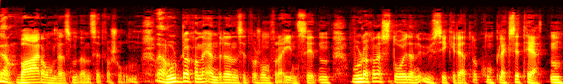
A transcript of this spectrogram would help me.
Ja. Hva er annerledes med denne situasjonen? Ja. Hvordan kan jeg endre denne situasjonen fra innsiden? Hvordan kan jeg stå i denne usikkerheten og kompleksiteten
